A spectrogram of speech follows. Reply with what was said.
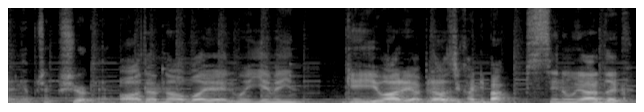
yani yapacak bir şey yok yani. Adem'le Havva'ya elmayı yemeyin geyiği var ya birazcık hani bak biz seni uyardık.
